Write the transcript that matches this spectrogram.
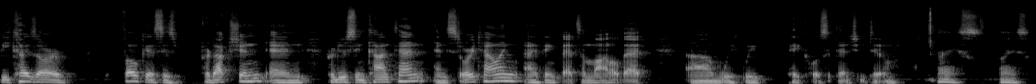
because our focus is production and producing content and storytelling, I think that's a model that um, we we pay close attention to. Nice, nice.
